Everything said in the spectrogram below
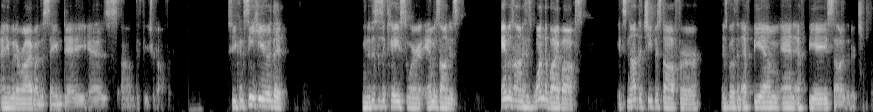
and it would arrive on the same day as um, the featured offer. So you can see here that, you know, this is a case where Amazon is, Amazon has won the buy box. It's not the cheapest offer. There's both an FBM and FBA seller that are cheaper.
